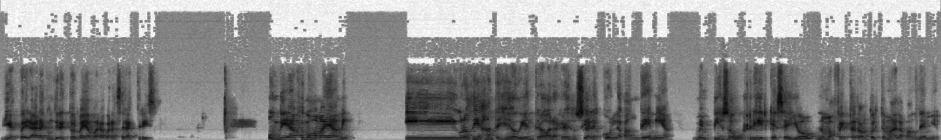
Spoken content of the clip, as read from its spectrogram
y esperar a que un director me llamara para ser actriz. Un día fuimos a Miami y unos días antes yo había entrado a las redes sociales con la pandemia me empiezo a aburrir, qué sé yo, no me afecta tanto el tema de la pandemia,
